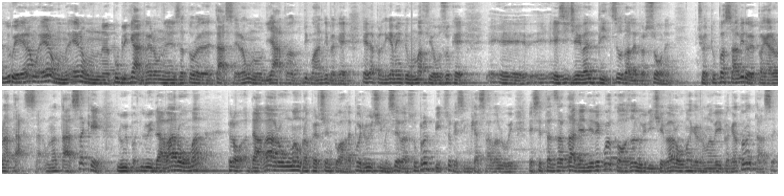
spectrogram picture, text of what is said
lui era un, era, un, era un, pubblicano, era un esattore delle tasse, era uno odiato da tutti quanti perché era praticamente un mafioso che eh, esigeva il pizzo dalle persone. Cioè tu passavi e dovevi pagare una tassa, una tassa che lui, lui dava a Roma però dava a Roma una percentuale, poi lui ci metteva sopra il pizzo che si incassava lui. E se ti azzardavi a dire qualcosa lui diceva a Roma che non avevi pagato le tasse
